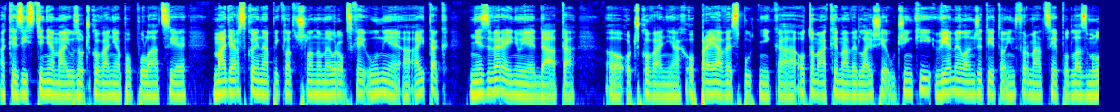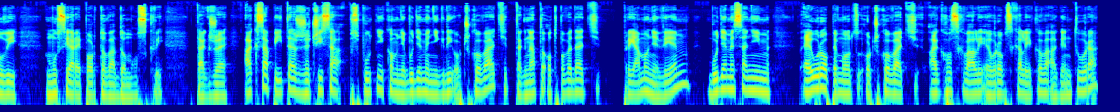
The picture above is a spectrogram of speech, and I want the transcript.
aké zistenia majú z očkovania populácie. Maďarsko je napríklad členom Európskej únie a aj tak nezverejňuje dáta o očkovaniach, o prejave Sputnika, o tom, aké má vedľajšie účinky. Vieme len, že tieto informácie podľa zmluvy musia reportovať do Moskvy. Takže ak sa pýtaš, že či sa Sputnikom nebudeme nikdy očkovať, tak na to odpovedať priamo neviem. Budeme sa ním Európe môcť očkovať, ak ho schváli Európska lieková agentúra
